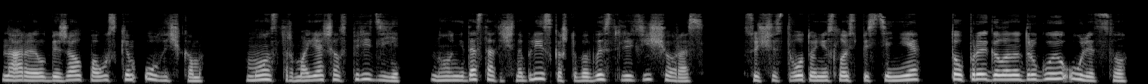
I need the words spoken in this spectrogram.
Нараэл бежал по узким улочкам. Монстр маячил впереди, но недостаточно близко, чтобы выстрелить еще раз. Существо то неслось по стене, то прыгало на другую улицу.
